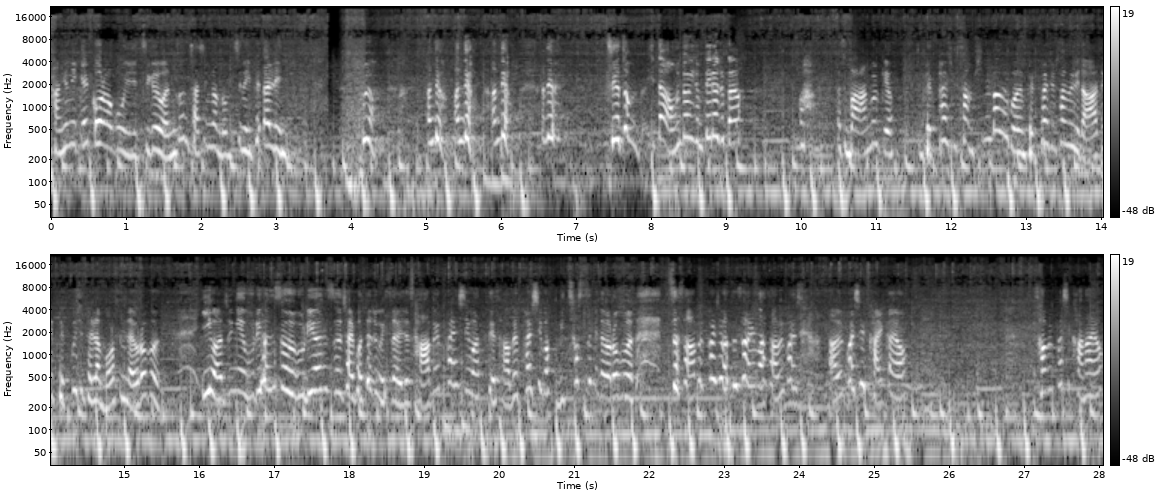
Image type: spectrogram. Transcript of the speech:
당연히 깰 거라고 이 지금 완전 자신감 넘치는 이 페달링. 뭐야? 안 돼요, 안 돼요, 안 돼요, 안 돼요. 제가 좀 이따 엉덩이 좀 때려줄까요? 아, 지금 말 안 걸게요. 지금 183, 신방을 보는 183입니다. 아직 190 벨란 멀었습니다. 여러분, 이 와중에 우리 현수, 우리 현수 잘 버텨주고 있어요. 이제 480와트, 480와트 미쳤습니다, 여러분. 진짜 480와트 설마 480, 480 갈까요? 480 가나요?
